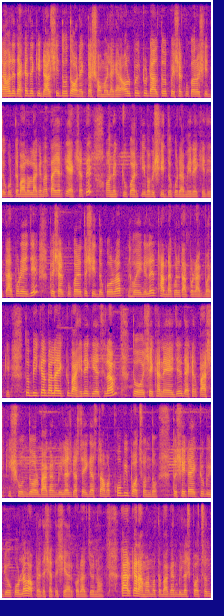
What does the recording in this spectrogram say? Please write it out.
তাহলে দেখা যায় কি ডাল সিদ্ধ হতে অনেকটা সময় লাগে। আর অল্প একটু ডাল তো প্রেশার কুকারও সিদ্ধ করতে ভালো লাগে না, তাই আর কি একসাথে অনেকটুকু আর কি এভাবে সিদ্ধ করে আমি রেখে দিই। তারপরে এই যে প্রেশার কুকারে তো সিদ্ধ করা হয়ে গেলে ঠান্ডা করে তারপর রাখব আর কি। তো বিকালবেলা একটু বাইরে গিয়েছিলাম, তো সেখানে এই যে দেখেন পাশে কি সুন্দর বাগান, বিলাস গাছটা, এই গাছটা আমার খুবই পছন্দ। তো সেটা একটু ভিডিও করলাম আপনাদের সাথে শেয়ার করার জন্য। কার কার আমার মতো বাগান, বিলাস পছন্দ?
